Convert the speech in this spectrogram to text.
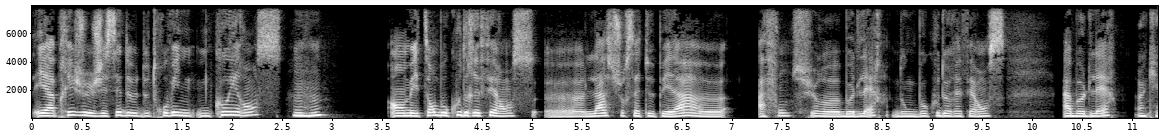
et après j'essaie de, trouver une, cohérence mm-hmm. En mettant beaucoup de références. là, sur cette EP-là, à fond sur Baudelaire, donc beaucoup de références à Baudelaire. Ok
